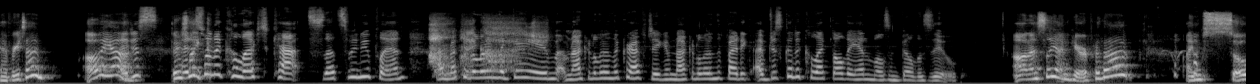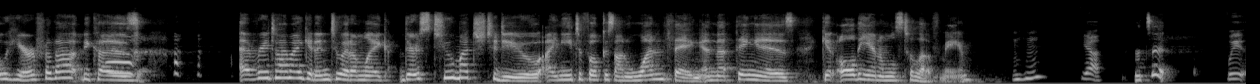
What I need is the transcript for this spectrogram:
Every time. Oh yeah. I just There's I like just want to collect cats. That's my new plan. I'm not Oh going to my learn the game. I'm not going to learn the crafting. I'm not going to learn the fighting. I'm just going to collect all the animals and build a zoo. Honestly, I'm here for that. I'm so here for that because every time I get into it, I'm like, there's too much to do. I need to focus on one thing, and that thing is get all the animals to love me. Mm-hmm. Hmm That's it. We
